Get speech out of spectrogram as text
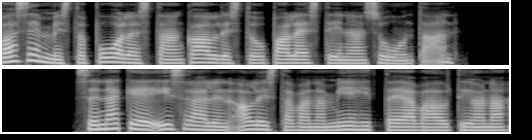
Vasemmisto puolestaan kallistuu Palestiinan suuntaan. Se näkee Israelin alistavana miehittäjävaltiona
